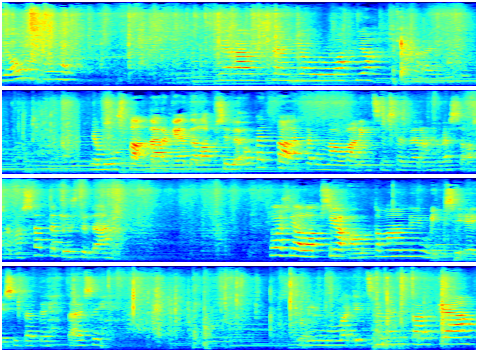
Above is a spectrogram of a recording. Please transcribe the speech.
joulukuu keräykseen joululahja. Ja musta on tärkeää lapsille opettaa, että kun me ollaan itse sen verran hyvässä asemassa, että pystytään toisia lapsia auttamaan, niin miksi ei sitä tehtäisi. Oli mulle itselleni tärkeää.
